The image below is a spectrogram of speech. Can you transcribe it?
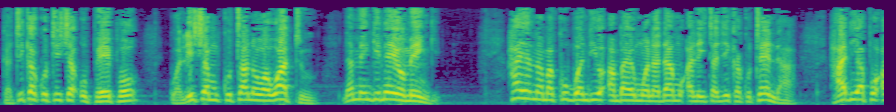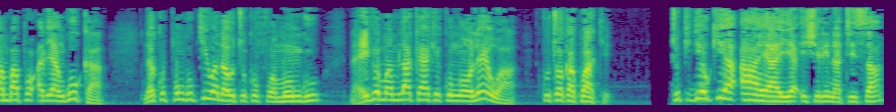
katika kutisha upepo kualisha mkutano wa watu na mengineyo mengi. Haya na makubwa ndiyo ambayo mwanadamu alihitajika kutenda hadi hapo ambapo alianguka na kupungukiwa na utukufu wa mungu na hivyo mamlaka yake kung'olewa kutoka kwake. Tukigeukia aya ya 29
